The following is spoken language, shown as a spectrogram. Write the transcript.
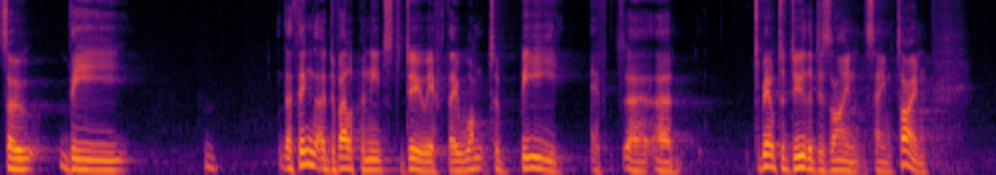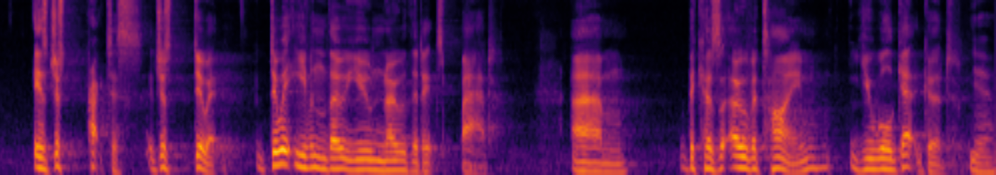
So the, the thing that a developer needs to do if they want to be, if, uh, uh, to be able to do the design at the same time, is just practice, just do it. Do it even though you know that it's bad. Um, because over time you will get good. Yeah.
